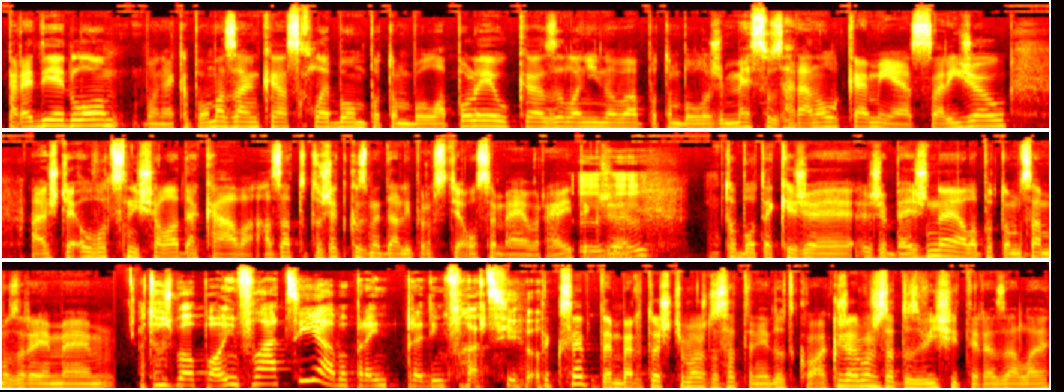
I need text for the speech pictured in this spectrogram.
predjedlo, bola nejaká pomazánka s chlebom, potom bola polievka zeleninová, potom bolo, že meso s hranolkami a s rýžou a ešte ovocný šalát a káva. A za toto všetko sme dali proste 8 eur, hej. Takže mm-hmm. To bolo také, že, že bežné, ale potom samozrejme... A to už bolo po inflácii alebo pre, pred infláciou? Tak september, to ešte možno sa to nedotklo. Akože možno sa to zvýši teraz, ale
